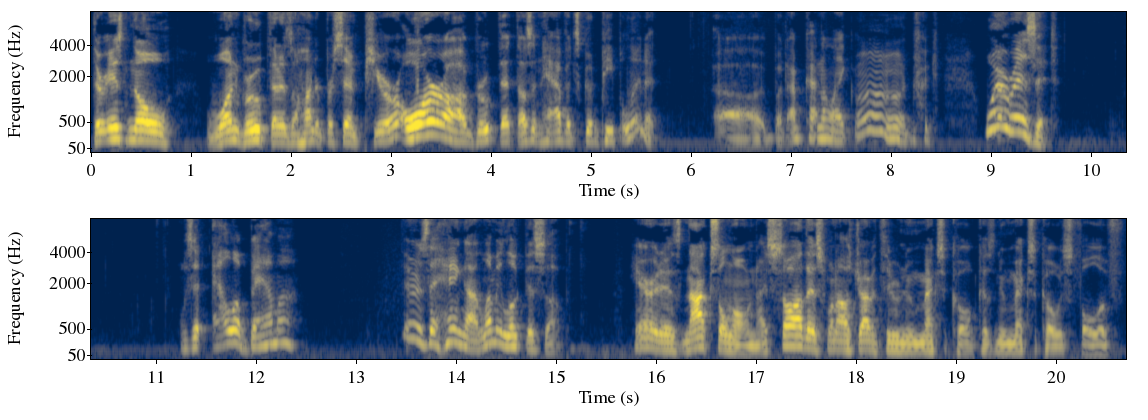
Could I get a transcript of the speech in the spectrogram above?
There is no one group that is 100% pure or a group that doesn't have its good people in it. Uh, but I'm kind of like, oh, where is it? Was it Alabama? There's a, hang on, let me look this up. Here it is, Naloxone. I saw this when I was driving through New Mexico because New Mexico is full of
